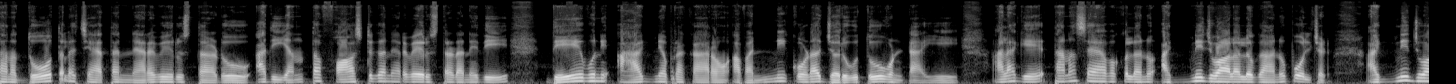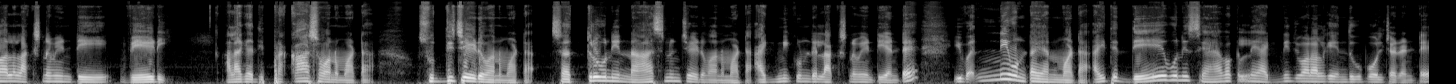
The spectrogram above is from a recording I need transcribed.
తన దోతల చేత నెరవేరుస్తాడు. అది ఎంత ఫాస్ట్గా నెరవేరుస్తాడు అనేది దేవుని ఆజ్ఞ ప్రకారం అవన్నీ కూడా జరుగుతూ ఉంటాయి. అలాగే తన సేవకులను అగ్నిజ్వాలలుగాను పోల్చాడు. అగ్నిజ్వాల లక్షణం ఏంటి? వేడి. అలాగే అది ప్రకాశం అనమాట శుద్ధి చేయడం అనమాట శత్రువుని నాశనం చేయడం అనమాట అగ్నికుండే లక్షణం ఏంటి అంటే ఇవన్నీ ఉంటాయి అన్నమాట అయితే దేవుని సేవకుల్ని అగ్నిజ్వాలలుగా ఎందుకు పోల్చాడంటే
